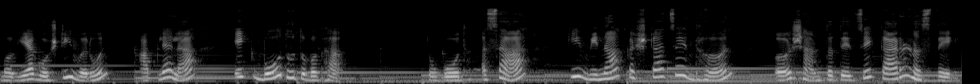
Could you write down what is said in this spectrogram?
मग या गोष्टीवरून आपल्याला एक बोध होतो बघा. तो बोध असा की विना कष्टाचे धन अशांततेचे कारण असते.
